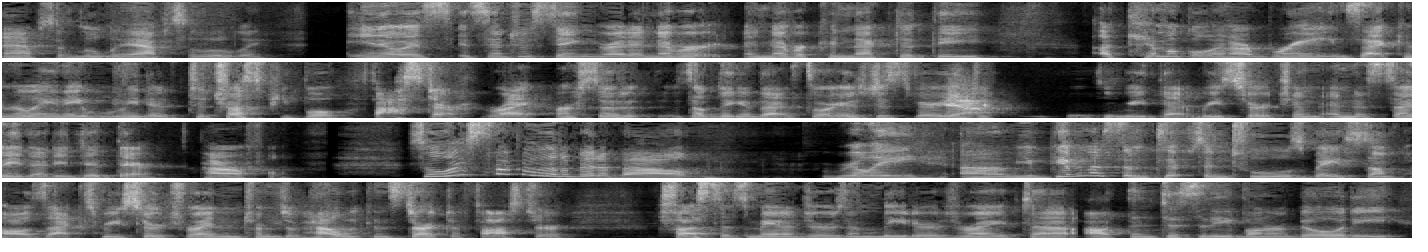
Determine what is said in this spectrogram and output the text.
Absolutely, absolutely. You know, it's it's interesting, right? I never I never connected the a chemical in our brains that can really enable me to, to trust people faster, right? Or so something of that sort. It's just very yeah. interesting to, to, read that research and, and the study that he did there. Powerful. So let's talk a little bit about really, um, you've given us some tips and tools based on Paul Zak's research, right? In terms of how we can start to foster trust as managers and leaders, right? Uh, authenticity, vulnerability,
